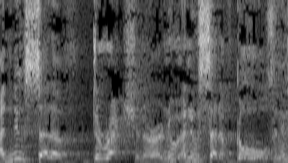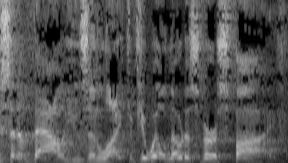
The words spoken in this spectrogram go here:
a new set of direction or a new, a new set of goals, a new set of values in life. If you will, notice verse 5.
